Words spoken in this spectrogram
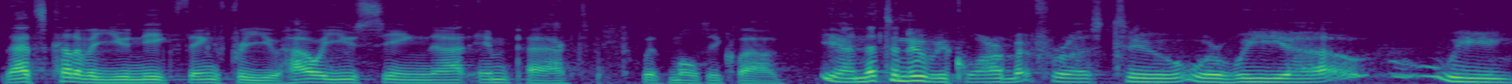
That's kind of a unique thing for you. How are you seeing that impact with multi-cloud? Yeah, and that's a new requirement for us too, where we, uh, we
